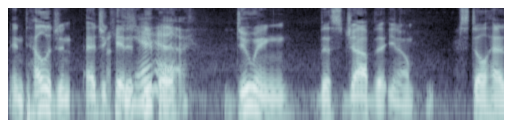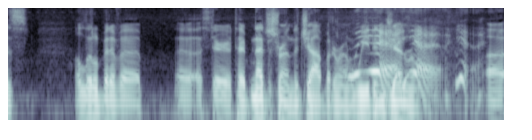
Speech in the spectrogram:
intelligent, educated Yeah. people doing this job that you know still has a little bit of a, a stereotype, not just around the job, but around weed yeah, in general. Yeah, yeah.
